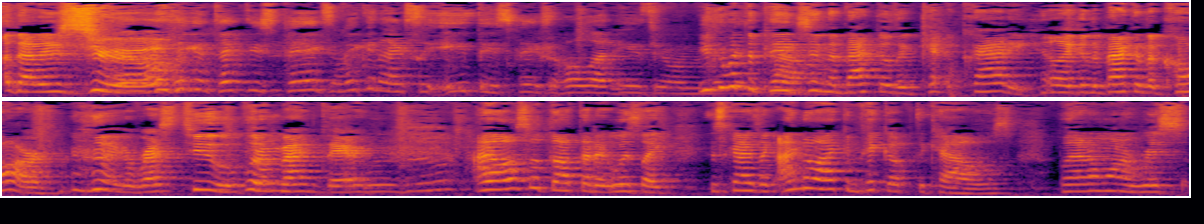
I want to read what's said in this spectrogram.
That is Yeah, true. we can take these pigs and we can actually eat these pigs a whole lot easier. When You can put the pigs cow. in the back of the ca- caddy, like in the back of the car, like a rest two, put them back there. Mhm. I also thought that it was like this guy's like, I know I can pick up the cows, but I don't want to risk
